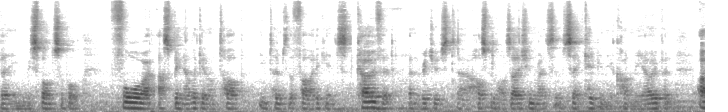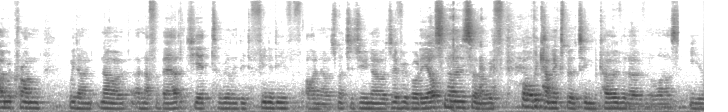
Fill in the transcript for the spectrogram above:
been responsible for us being able to get on top in terms of the fight against COVID and the reduced uh, hospitalisation rates that we're seeing keeping the economy open. Omicron, we don't know enough about it yet to really be definitive. I know as much as you know, as everybody else knows. Uh, we've all become experts in COVID over the last year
